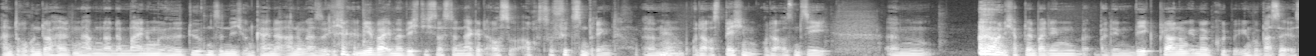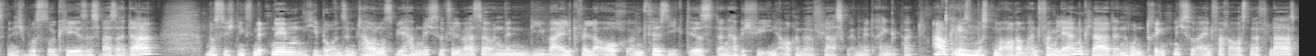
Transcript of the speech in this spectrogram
Andere Hunde halten haben dann eine Meinung, äh, dürfen sie nicht und keine Ahnung. Also ich, mir war immer wichtig, dass der Nugget auch so, auch so Pfützen trinkt ähm, oder aus Bächen oder aus dem See. Ähm, und ich habe dann bei den, bei den Wegplanungen immer geguckt, wo irgendwo Wasser ist. Wenn ich wusste, okay, es ist Wasser da, musste ich nichts mitnehmen. Hier bei uns im Taunus, wir haben nicht so viel Wasser. Und wenn die Weilquelle auch ähm, versiegt ist, dann habe ich für ihn auch immer Flask mit eingepackt. Ah, okay. Und das mussten wir auch am Anfang lernen. Klar, ein Hund trinkt nicht so einfach aus einer Flask.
